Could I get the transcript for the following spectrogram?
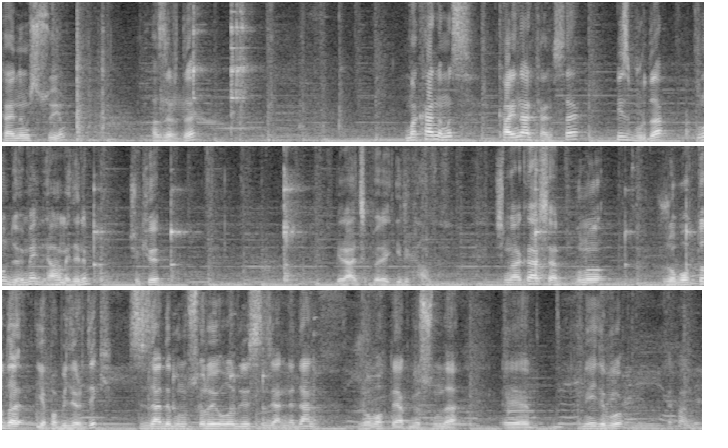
kaynamış suyum hazırdı. Makarnamız kaynarken ise biz burada bunu dövmeye devam edelim. Çünkü birazcık böyle iri kaldı. Şimdi arkadaşlar bunu robotta da yapabilirdik. Sizler de bunu soruyor olabilirsiniz. Yani neden robotta yapmıyorsun da e, neydi bu? Efendim?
